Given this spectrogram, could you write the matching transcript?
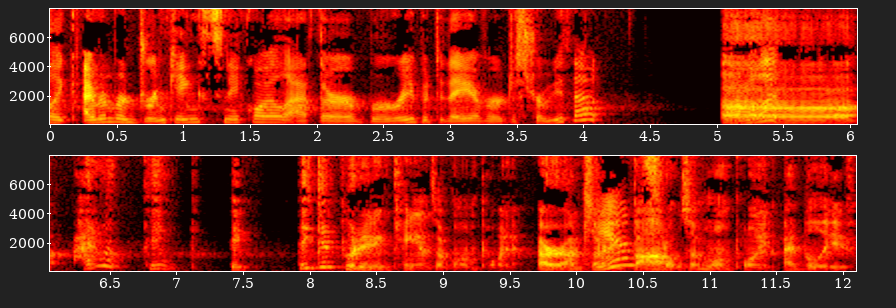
like I remember drinking snake oil at their brewery, but did they ever distribute that? Bottle it? Uh, I don't think they they did put it in cans at one point, or I'm sorry, bottles at one point, I believe.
